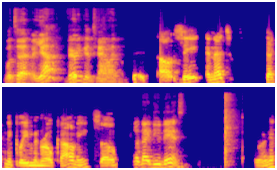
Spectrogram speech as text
What's that? Yeah, very good talent. Oh, see, and that's technically Monroe County. So, what night do you dance? Right.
